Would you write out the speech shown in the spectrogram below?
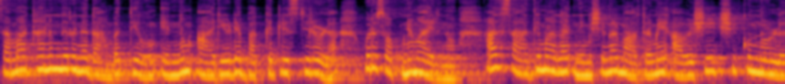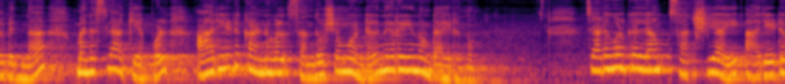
സമാധാനം നിറഞ്ഞ ദാമ്പത്യവും എന്നും ആര്യയുടെ ബക്കറ്റ് ലിസ്റ്റിലുള്ള ഒരു സ്വപ്നമായിരുന്നു. അത് സാധ്യമാകാൻ നിമിഷങ്ങൾ മാത്രമേ അവശേഷിക്കുന്നുള്ളൂവെന്ന് മനസ്സിലാക്കിയപ്പോൾ ആര്യയുടെ കണ്ണുകൾ സന്തോഷം കൊണ്ട് നിറയുന്നുണ്ടായിരുന്നു. ചടങ്ങുകൾക്കെല്ലാം സാക്ഷിയായി ആര്യയുടെ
